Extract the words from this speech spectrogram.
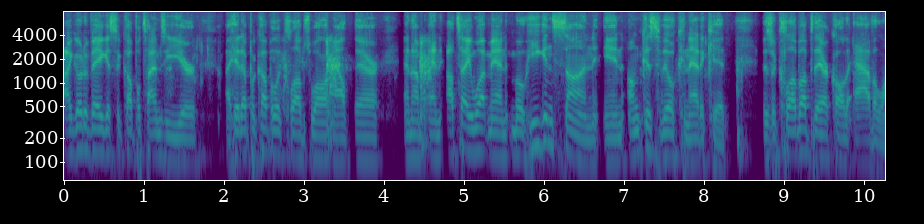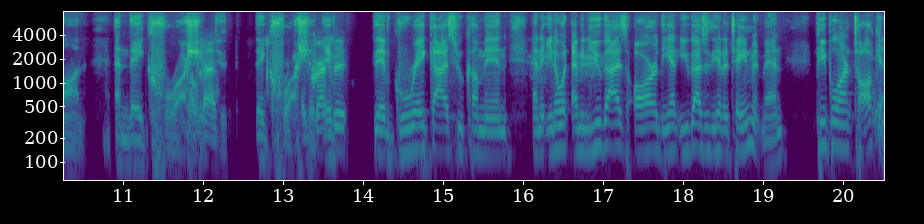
I go to Vegas a couple times a year. I hit up a couple of clubs while I'm out there, and I'm and I'll tell you what, man, Mohegan Sun in Uncasville, Connecticut, there's a club up there called Avalon, and they crush Okay. it, dude. They crush They it. crush it. They have great guys who come in, and you know what? I mean, you guys are the you guys are the entertainment, man. People aren't talking;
